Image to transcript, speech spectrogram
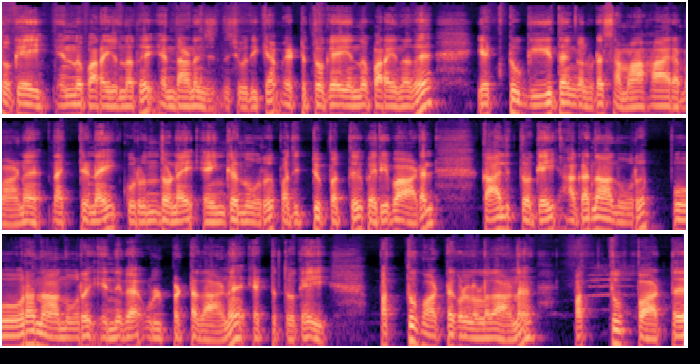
തുകൈ എന്ന് പറയുന്നത് എന്താണെന്ന് ചോദിക്കാം. എട്ട് തുകൈ എന്ന് പറയുന്നത് എട്ടു ഗീതങ്ങളുടെ സമാഹാരമാണ്. നറ്റിണൈ കുറുന്തുണൈ എങ്കനൂറ് പതിറ്റുപത്ത് പരിപാടൽ കാലിത്തുകൈ അകനാനൂറ് പൂറനാനൂറ് എന്നിവ ഉൾപ്പെട്ടതാണ് എട്ട് തുകൈ പത്തു പാട്ടുകളുള്ളതാണ് പത്തുപാട്ട്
